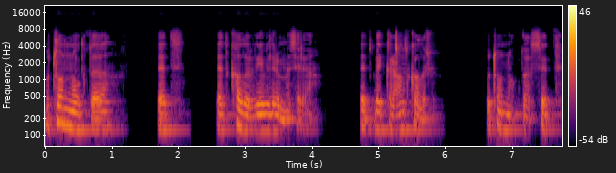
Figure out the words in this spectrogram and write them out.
Buton nokta set set color diyebilirim mesela. Set background color. Buton nokta set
